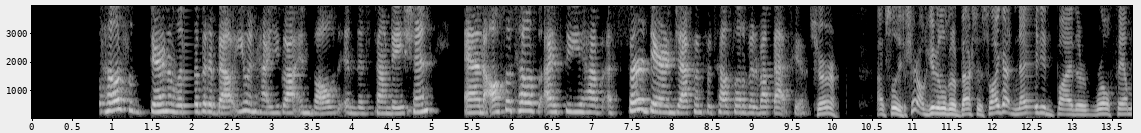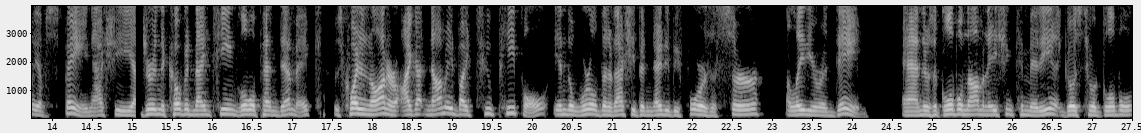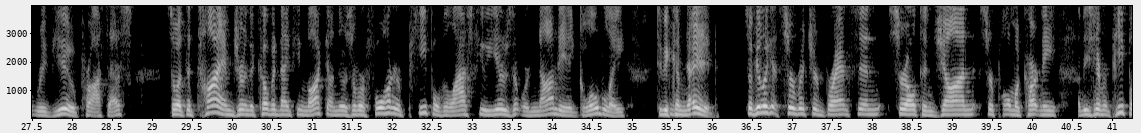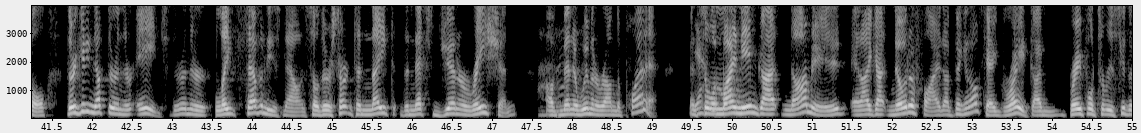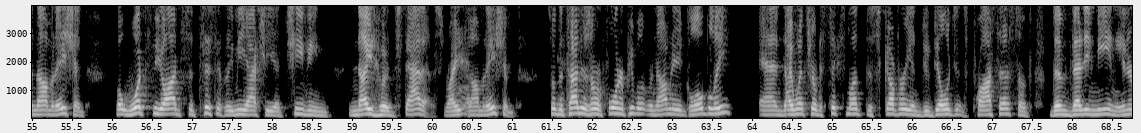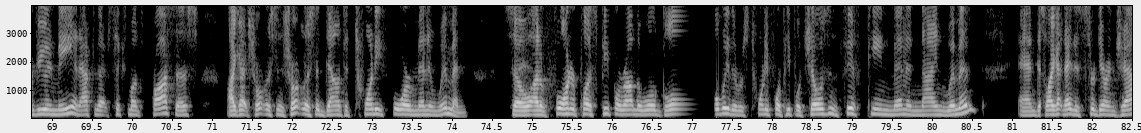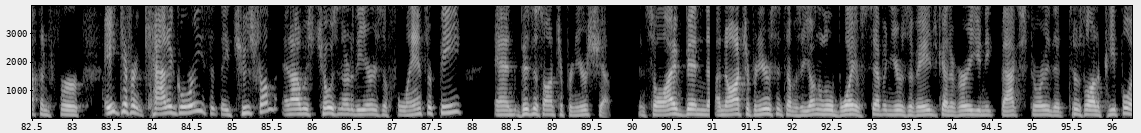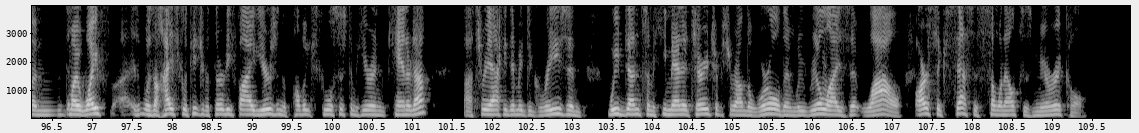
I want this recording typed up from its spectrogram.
Tell us, Darren, a little bit about you and how you got involved in this foundation. And also tell us, I see you have a Sir Darren Jacklin. So tell us a little bit about that too. Sure. Absolutely. Sure. I'll give you a little bit of backstory. So I got knighted by the royal family of Spain actually uh, during the COVID 19 global pandemic. It was quite an honor. I got nominated by two people in the world that have actually been knighted before as a sir, a lady, or a dame and there's a global nomination committee and it goes to a global review process. So at the time during the COVID 19 lockdown, there was over 400 people over the last few years that were nominated globally to become mm-hmm. knighted. So if you look at Sir Richard Branson, Sir Elton John, Sir Paul McCartney, these different people, they're getting up there in their age. They're in their late 70s now. And so they're starting to knight the next generation of ah. men and women around the planet. And yeah. so when my name got nominated and I got notified, I'm thinking, okay, great. I'm grateful to receive the nomination. But what's the odds statistically me actually achieving knighthood status, right? Yeah. Nomination. So at the time there's over 400 people that were nominated globally. And I went through a six month discovery and due diligence process of them vetting me and interviewing me. And after that six month process, I got shortlisted and shortlisted down to 24 men and women. So out of 400 plus people around the world globally, globally, there was 24 people chosen, 15 men and nine women. And so I got knighted Sir Darren Jacklin for eight different categories that they choose from. And I was chosen under the areas of philanthropy and business entrepreneurship. And so I've been an entrepreneur since I was a young little boy of seven years of age, got a very unique backstory that tells a lot of people. And my wife uh, was a high school teacher for 35 years in the public school system here in Canada, uh, three academic degrees. And we've done some humanitarian trips around the world and we realize that wow our success is someone else's miracle.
